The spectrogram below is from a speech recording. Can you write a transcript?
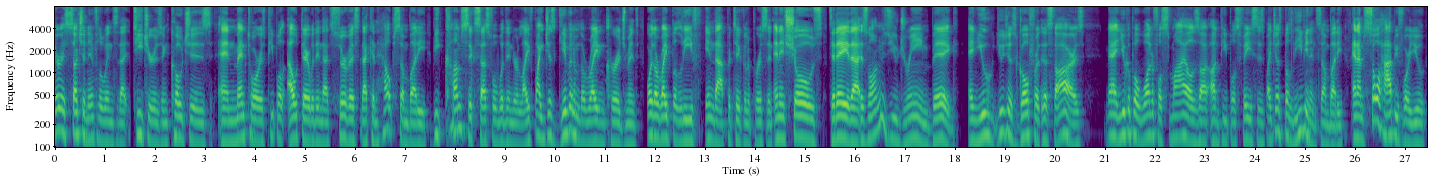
there is such an influence that teachers and coaches and mentors, people out there within that service that can help somebody become successful within their life by just giving them the right encouragement or the right belief in that particular person. And it shows today that as long as you dream big and you you just go for the stars, man, you can put wonderful smiles on, on people's faces by just believing in somebody. And I'm so happy for you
